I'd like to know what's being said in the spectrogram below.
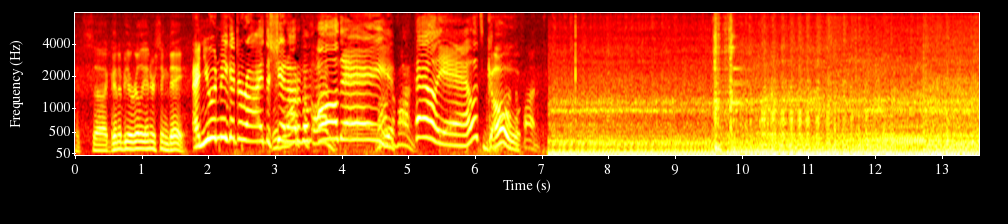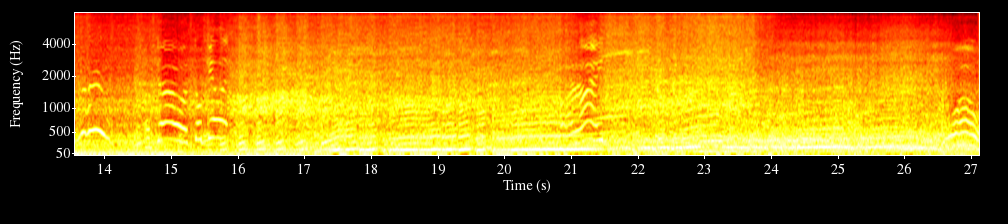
it's uh, going to be a really interesting day. And you and me get to ride the shit out of them all day. Hell yeah, let's go. Fun. Woohoo! Let's go, kill it. All right. Whoa,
